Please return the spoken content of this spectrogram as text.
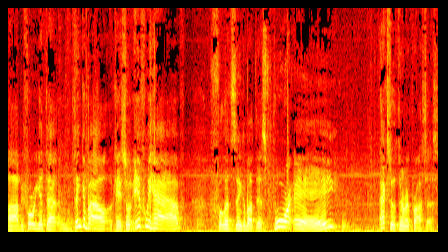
Uh, before we get that, think about okay. So if we have, for, let's think about this for a exothermic process.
